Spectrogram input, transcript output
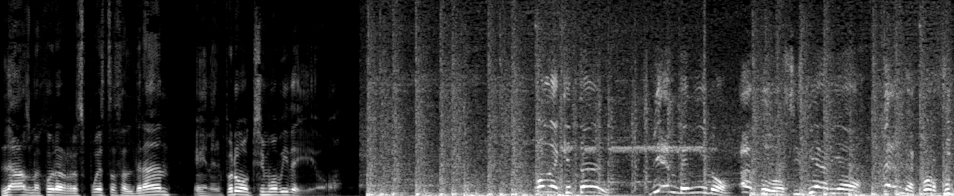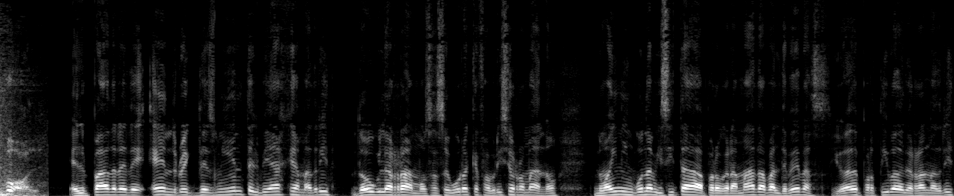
Las mejores respuestas saldrán en el próximo video. Hola, ¿qué tal? Bienvenido a tu dosis diaria del mejor fútbol. El padre de Hendrick desmiente el viaje a Madrid. Douglas Ramos asegura que Fabricio Romano no hay ninguna visita programada a Valdebebas, ciudad deportiva del Real Madrid.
